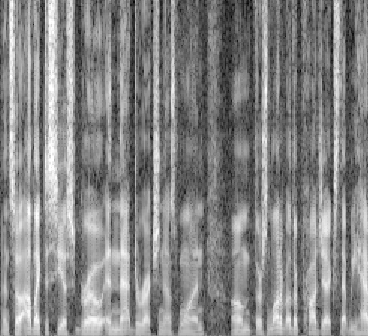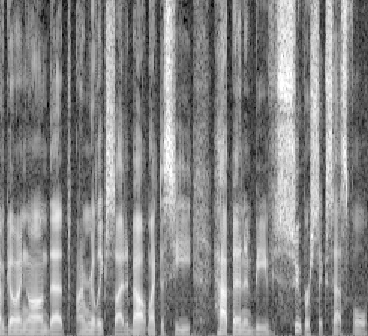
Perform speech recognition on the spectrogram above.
And so I'd like to see us grow in that direction as one. Um, there's a lot of other projects that we have going on that I'm really excited about and like to see happen and be super successful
